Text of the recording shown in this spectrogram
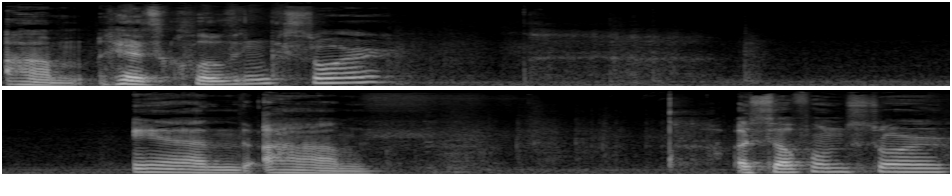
um, his clothing store and um, a cell phone store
